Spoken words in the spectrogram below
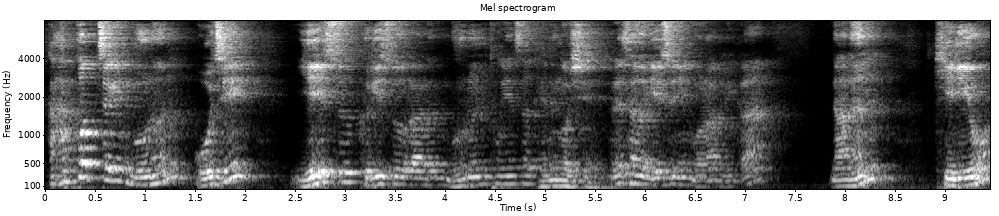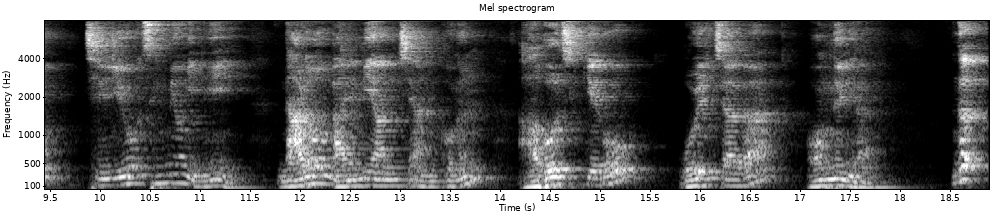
그러니까 합법적인 문은 오직 예수 그리스도라는 문을 통해서 되는 것이에요. 그래서 예수님 뭐라 합니까? 나는 길이요 진리요 생명이니 나로 말미암지 않고는 아버지께로 올 자가 없느니라. 그러니까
